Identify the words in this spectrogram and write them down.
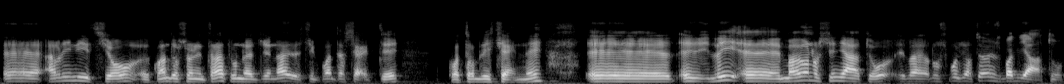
eh, all'inizio, eh, quando sono entrato nel gennaio del 57, 14enne, eh, e lì eh, mi avevano assegnato il- lo spogliatoio sbagliato.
